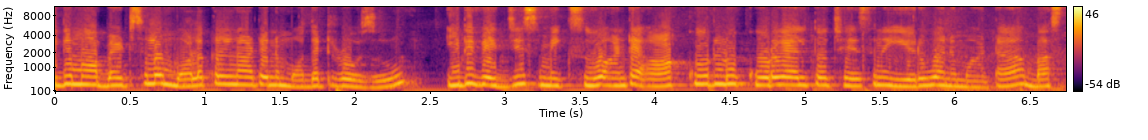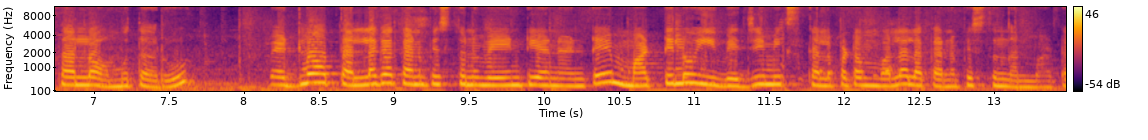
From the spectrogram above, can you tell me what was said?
ఇది మా బెడ్స్లో మొలకలు నాటిన మొదటి రోజు. ఇది వెజ్జీస్ మిక్స్ అంటే ఆకుకూరలు కూరగాయలతో చేసిన ఎరువు అనమాట బస్తాల్లో అమ్ముతారు. బెడ్లో తెల్లగా కనిపిస్తున్నవి ఏంటి అని అంటే మట్టిలో ఈ వెజ్జీ మిక్స్ కలపటం వల్ల అలా కనిపిస్తుంది అనమాట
